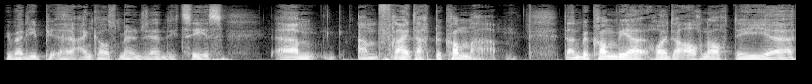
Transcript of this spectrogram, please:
über die äh, Einkaufsmanager-Indizes ähm, am Freitag bekommen haben. Dann bekommen wir heute auch noch die äh,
